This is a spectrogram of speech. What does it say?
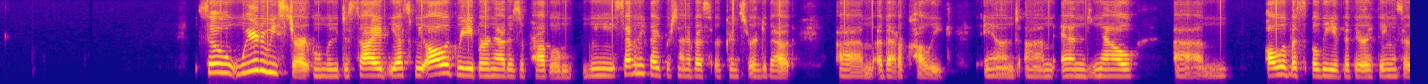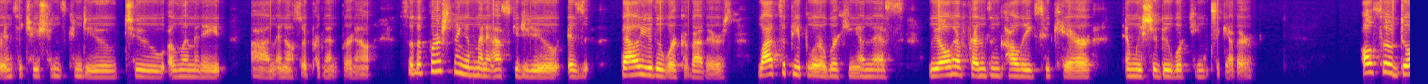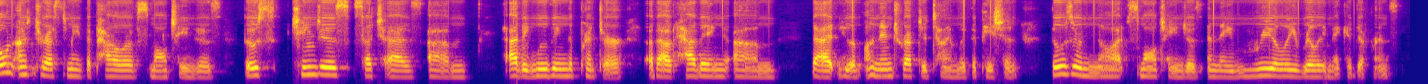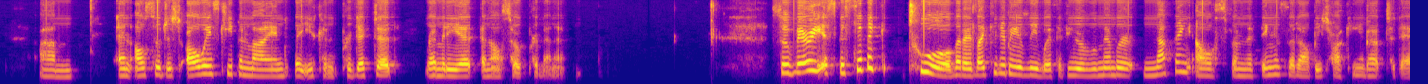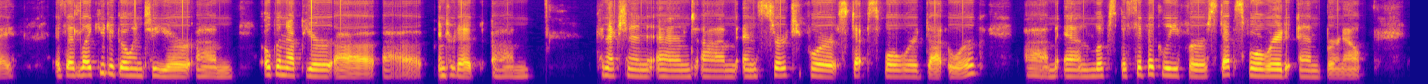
So where do we start when we decide, yes, we all agree burnout is a problem. We, 75% of us are concerned about, um, about a colleague. And, um, and now um, all of us believe that there are things our institutions can do to eliminate um, and also prevent burnout. So the first thing I'm going to ask you to do is value the work of others. Lots of people are working on this. We all have friends and colleagues who care, and we should be working together. Also, don't underestimate the power of small changes. Those changes such as um, having moving the printer, about having um, that you have uninterrupted time with the patient, those are not small changes and they really, really make a difference. Um, and also just always keep in mind that you can predict it, remedy it, and also prevent it. So very a specific tool that I'd like you to be leave with, if you remember nothing else from the things that I'll be talking about today, is I'd like you to go into your, um, open up your uh, uh, internet um, connection and, um, and search for stepsforward.org um, and look specifically for steps forward and burnout.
